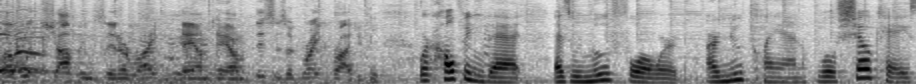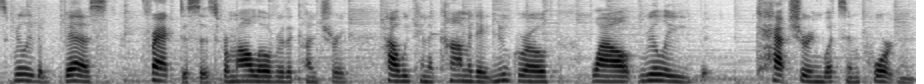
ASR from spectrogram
Public shopping center right in downtown. This is a great project. We're hoping that as we move forward, our new plan will showcase really the best practices from all over the country, how we can accommodate new growth while really capturing what's important.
